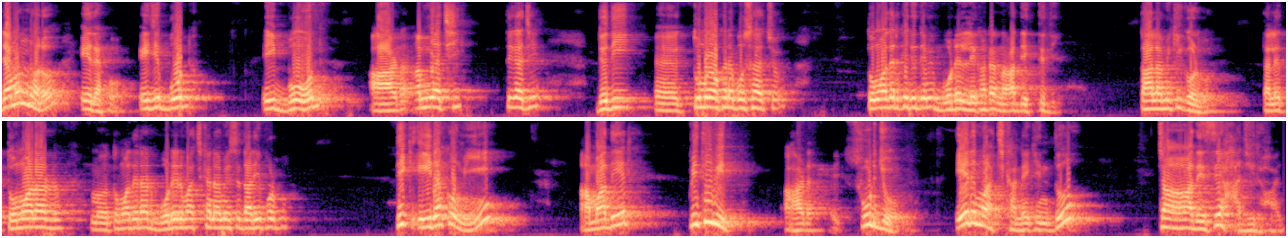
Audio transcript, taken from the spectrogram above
যেমন ধরো, এই দেখো, এই যে বোর্ড, এই বোর্ড আর আমি আছি, ঠিক আছে? যদি তোমরা ওখানে বসে আছো, তোমাদেরকে যদি আমি বোর্ডের লেখাটা না দেখতে দিই, তাহলে আমি কি করব? তাহলে তোমার আর, তোমাদের আর বোর্ডের মাঝখানে আমি এসে দাঁড়িয়ে পড়ব? ঠিক এইরকমই আমাদের পৃথিবী আর সূর্য এর মাঝখানে কিন্তু চাঁদ এসে হাজির হয়।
